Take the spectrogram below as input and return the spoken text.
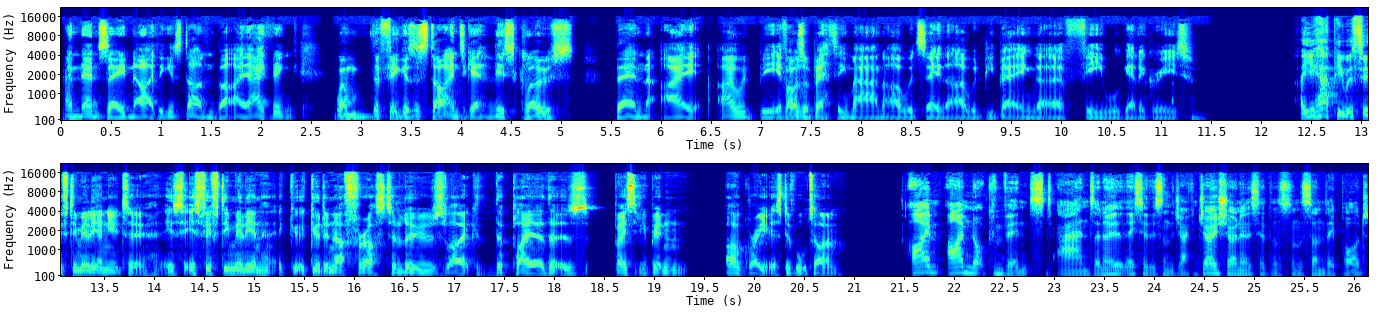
and then say no, I think it's done. But I, I think when the figures are starting to get this close, then I I would be if I was a betting man, I would say that I would be betting that a fee will get agreed. Are you happy with 50 million, you two? Is, is 50 million good enough for us to lose like the player that has basically been our greatest of all time? I'm I'm not convinced, and I know that they said this on the Jack and Joe show. I know they said this on the Sunday pod.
